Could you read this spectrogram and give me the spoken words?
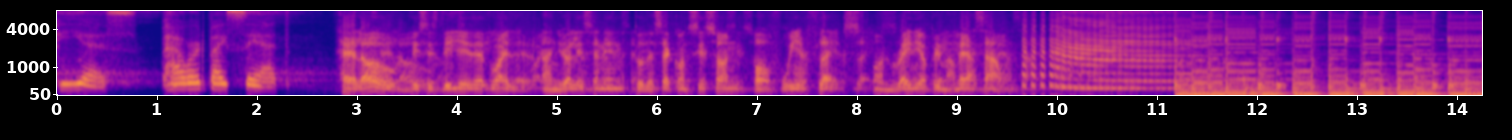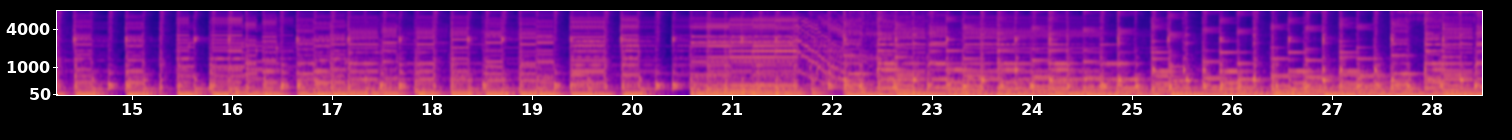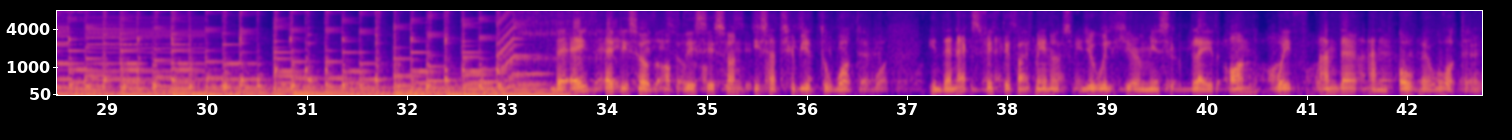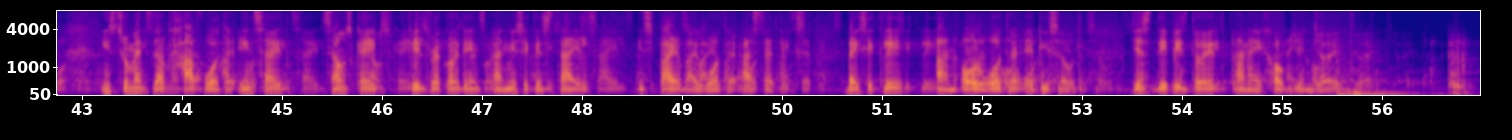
FPS, powered by SEAT. Hello, this is DJ Deadweiler, and you are listening to the second season of Weird Flex on Radio Primavera Sound. The eighth episode of this season is a tribute to water. In the next 55 minutes, you will hear music played on, with, under, and over water. Instruments that have water inside, soundscapes, field recordings, and music styles inspired by water aesthetics. Basically, an all water episode. Just dip into it, and I hope you enjoy it.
